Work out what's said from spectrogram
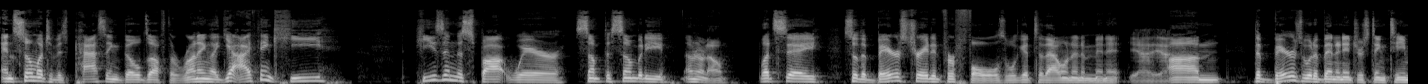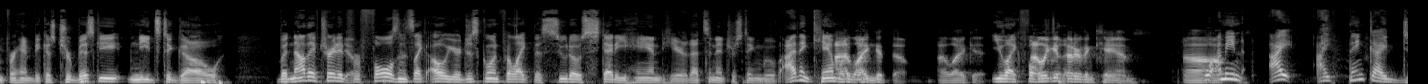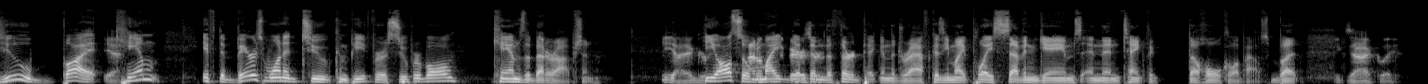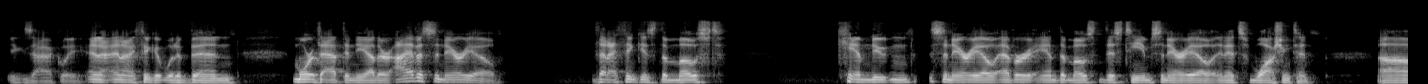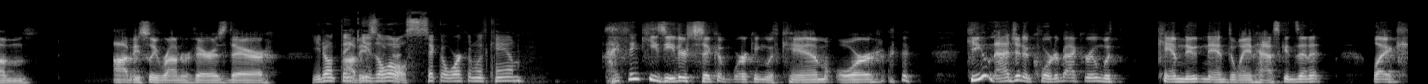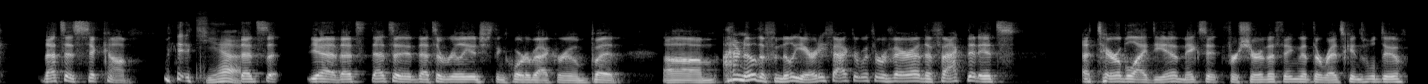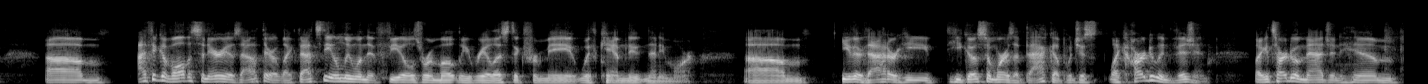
And so much of his passing builds off the running. Like, yeah, I think he he's in the spot where something somebody I don't know. Let's say so the Bears traded for Foles. We'll get to that one in a minute. Yeah, yeah. Um, the Bears would have been an interesting team for him because Trubisky needs to go. But now they've traded yep. for Foles, and it's like, oh, you're just going for like the pseudo steady hand here. That's an interesting move. I think Cam. I like been, it though. I like it. You like? I like it better than Cam. Uh, well, I mean, I I think I do, but yeah. Cam. If the Bears wanted to compete for a Super Bowl, Cam's the better option. Yeah, I agree. He also might the get them are... the third pick in the draft because he might play seven games and then tank the the whole clubhouse. But exactly, exactly, and and I think it would have been more that than the other. I have a scenario that I think is the most Cam Newton scenario ever and the most this team scenario, and it's Washington. Um, obviously, Ron Rivera is there. You don't think obviously, he's a little sick of working with Cam? I think he's either sick of working with Cam or can you imagine a quarterback room with Cam Newton and Dwayne Haskins in it? Like that's a sitcom. yeah. That's a, yeah, that's that's a that's a really interesting quarterback room, but um, I don't know the familiarity factor with Rivera, the fact that it's a terrible idea makes it for sure the thing that the Redskins will do. Um, I think of all the scenarios out there, like that's the only one that feels remotely realistic for me with Cam Newton anymore. Um, either that or he he goes somewhere as a backup, which is like hard to envision. Like it's hard to imagine him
